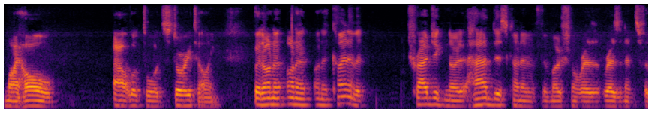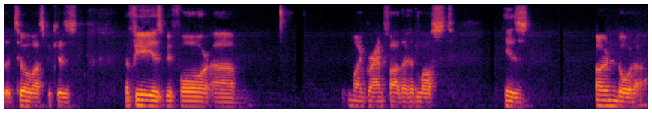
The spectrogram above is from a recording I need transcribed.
my whole outlook towards storytelling. But on a on a on a kind of a tragic note, it had this kind of emotional res- resonance for the two of us because a few years before, um, my grandfather had lost his own daughter,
